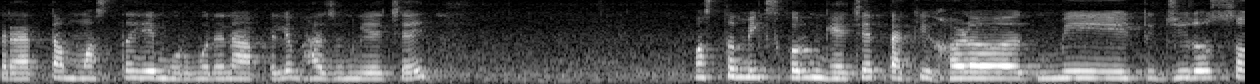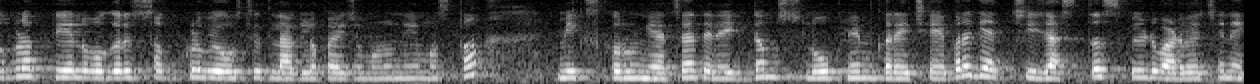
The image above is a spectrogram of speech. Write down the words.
तर आत्ता मस्त हे मुरमुरे ना आपल्याला भाजून घ्यायचे आहेत मस्त मिक्स करून घ्यायचे आहेत ताकी हळद मीठ जिरं सगळं तेल वगैरे सगळं व्यवस्थित लागलं पाहिजे म्हणून हे मस्त मिक्स करून घ्यायचं आहे. त्याने एकदम स्लो फ्लेम करायची आहे. बरं गॅसची जास्त स्पीड वाढवायची नाही.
